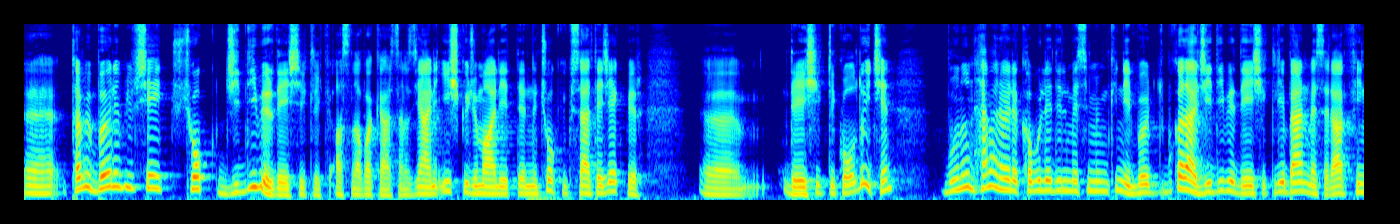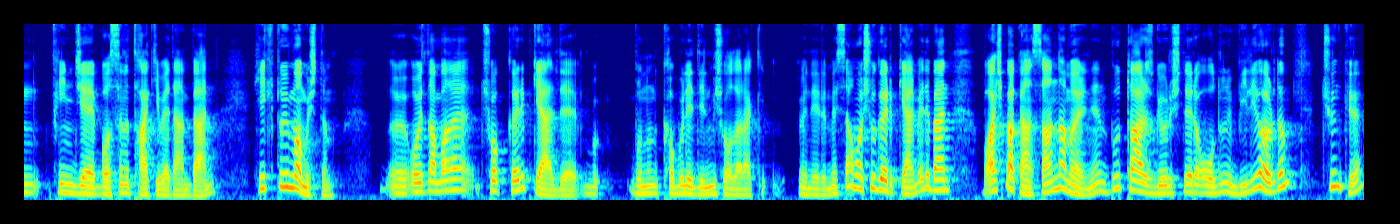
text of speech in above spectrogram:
Ee, tabii böyle bir şey çok ciddi bir değişiklik aslına bakarsanız. Yani iş gücü maliyetlerini çok yükseltecek bir e, değişiklik olduğu için bunun hemen öyle kabul edilmesi mümkün değil. Böyle, bu kadar ciddi bir değişikliği ben mesela fin, Fince basını takip eden ben hiç duymamıştım. E, o yüzden bana çok garip geldi bu, bunun kabul edilmiş olarak önerilmesi. Ama şu garip gelmedi. Ben Başbakan Sanna Marin'in bu tarz görüşleri olduğunu biliyordum. Çünkü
